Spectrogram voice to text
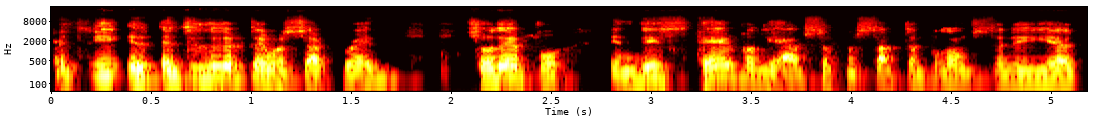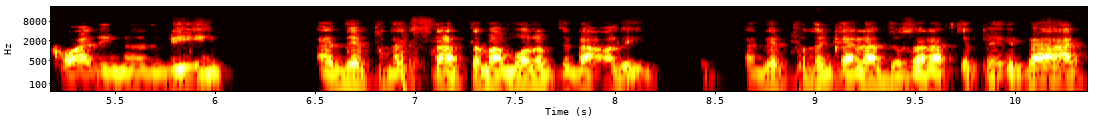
It's, it's as if they were separated. So therefore, in this tevel, you have some stuff that belongs to the uh, Kohanim and the Levim, and therefore that's not the Mammon of the Baalim. And therefore the Ganav does not have to pay back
